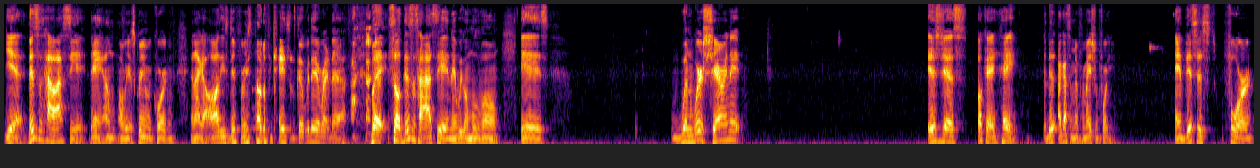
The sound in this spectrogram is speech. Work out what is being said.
Yeah, this is how I see it. Dang, I'm over here screen recording and I got all these different notifications coming in right now. But so this is how I see it, and then we're gonna move on. Is when we're sharing it, it's just okay. Hey, I got some information for you, and this is for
